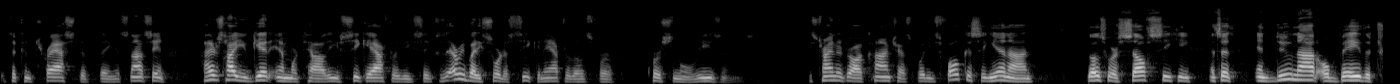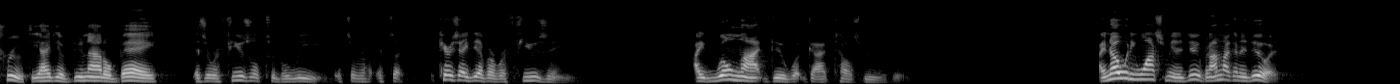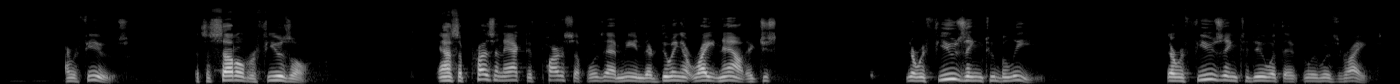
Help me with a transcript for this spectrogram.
It's a contrastive thing. It's not saying, here's how you get immortality. You seek after these things. Because everybody's sort of seeking after those for personal reasons. He's trying to draw a contrast, but he's focusing in on those who are self seeking and says, and do not obey the truth. The idea of do not obey is a refusal to believe. It's a, it's a, it carries the idea of a refusing. I will not do what God tells me to do. I know what He wants me to do, but I'm not going to do it. I refuse. It's a settled refusal. As a present active participle, what does that mean? They're doing it right now. They're just they're refusing to believe. They're refusing to do what, they, what was right.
